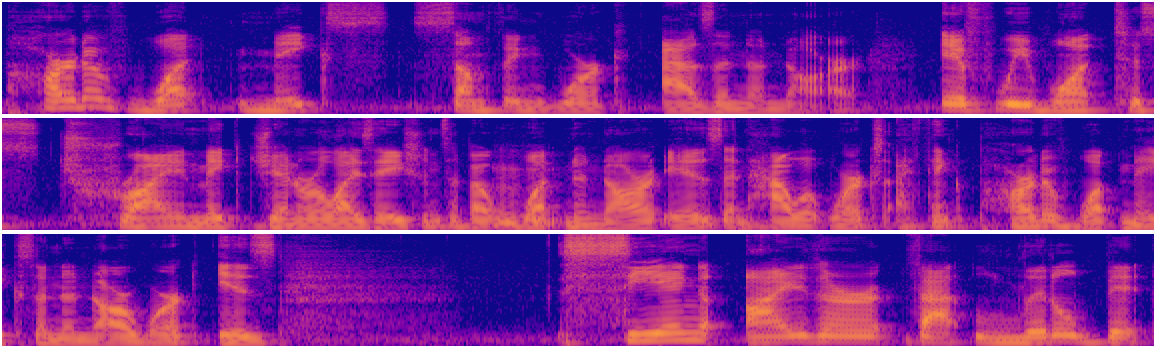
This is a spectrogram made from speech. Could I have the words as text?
part of what makes something work as a nanar if we want to try and make generalizations about mm-hmm. what nanar is and how it works i think part of what makes a nanar work is seeing either that little bit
